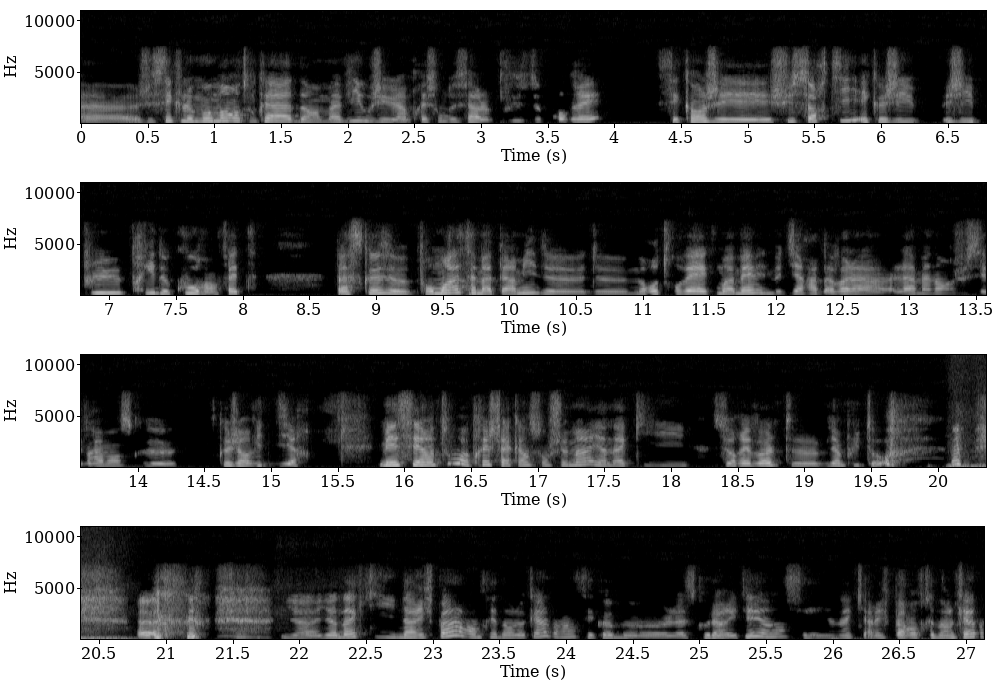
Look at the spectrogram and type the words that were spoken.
euh, je sais que le moment, en tout cas dans ma vie, où j'ai eu l'impression de faire le plus de progrès, c'est quand j'ai, je suis sortie et que j'ai, j'ai plus pris de cours en fait. Parce que euh, pour moi, ça m'a permis de, de me retrouver avec moi-même et de me dire ah bah voilà, là maintenant, je sais vraiment ce que ce que j'ai envie de dire. Mais c'est un tout. Après, chacun son chemin. Il y en a qui se révoltent euh, bien plus tôt. Euh, il, y, y, en a qui n'arrivent pas à rentrer dans le cadre. Hein. C'est comme la scolarité. Hein. Il y en a qui n'arrivent pas à rentrer dans le cadre.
